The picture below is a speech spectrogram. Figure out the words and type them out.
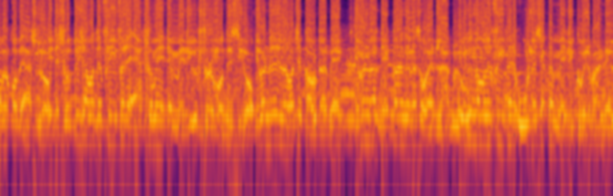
আবার কবে আসলো? এটা সত্যি যে আমাদের ফ্রি ফায়ারে এক সময় এটা ম্যাজিক স্টোরের মধ্যে ছিল। এই নাম হচ্ছে কাউন্টার ব্যাগ এই দেখতে অনেকের কাছে ওয়ার্ড লাগল। কিন্তু আমাদের ফ্রি ফায়ারে উল্লেখ একটা ম্যাজিক কিউবের বান্ডেল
